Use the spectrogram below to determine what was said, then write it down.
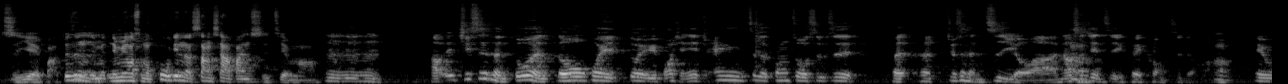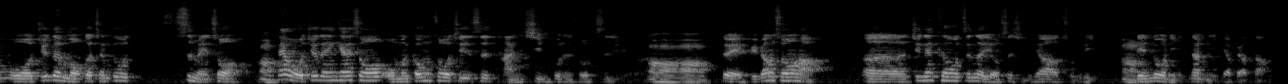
职业吧？就是你们你们有什么固定的上下班时间吗？嗯嗯嗯。好，哎，其实很多人都会对于保险业，哎，这个工作是不是很很就是很自由啊？然后时间自己可以控制的嘛？嗯。因为我觉得某个程度。是没错，嗯，但我觉得应该说，我们工作其实是弹性，不能说自由哦哦，对比方说哈，呃，今天客户真的有事情要处理，联络你，那你要不要到？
